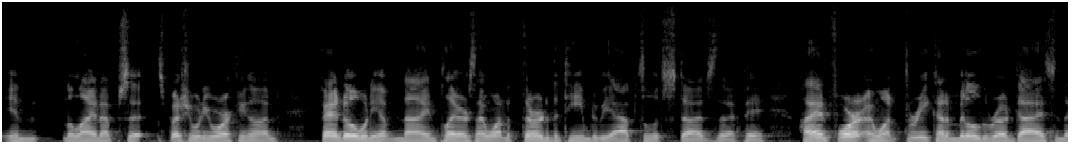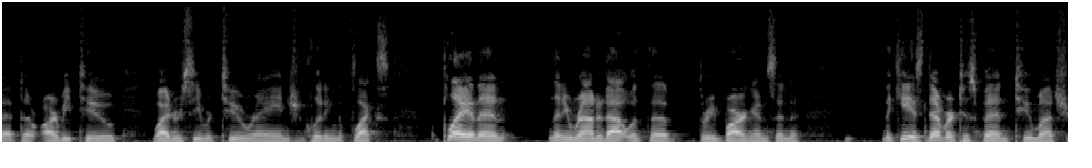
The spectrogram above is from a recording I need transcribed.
in the lineups, especially when you're working on FanDuel when you have nine players. I want a third of the team to be absolute studs that I pay high end for. I want three kind of middle of the road guys in that uh, RB2, wide receiver two range, including the flex play, and then then you round it out with the three bargains. And the key is never to spend too much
